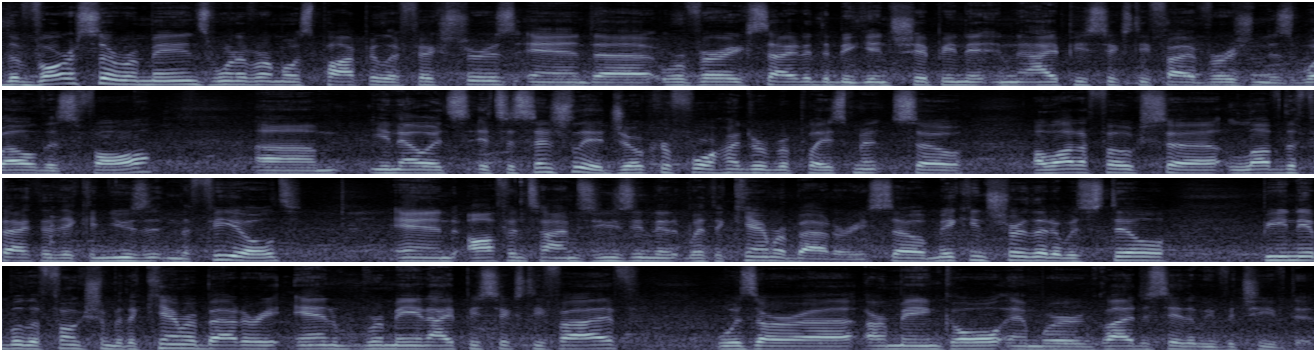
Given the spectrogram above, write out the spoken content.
The Varsa remains one of our most popular fixtures and uh, we're very excited to begin shipping it in IP65 version as well this fall. Um, you know, it's, it's essentially a Joker 400 replacement, so a lot of folks uh, love the fact that they can use it in the field and oftentimes using it with a camera battery. So making sure that it was still being able to function with a camera battery and remain IP65 was our, uh, our main goal and we're glad to say that we've achieved it.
